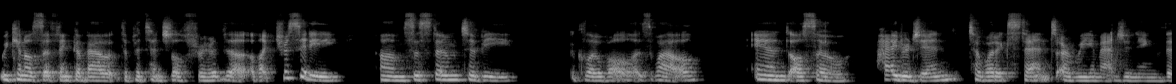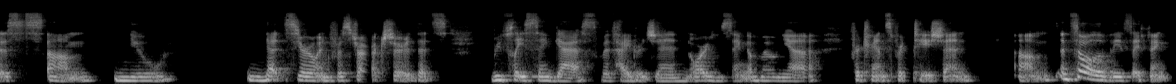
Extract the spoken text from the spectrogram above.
We can also think about the potential for the electricity um, system to be global as well. And also hydrogen, to what extent are we imagining this um, new net zero infrastructure that's replacing gas with hydrogen or using ammonia for transportation. Um, and so all of these, I think,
